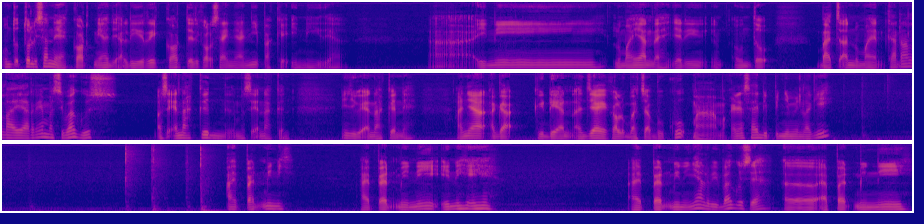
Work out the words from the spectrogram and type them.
untuk tulisan ya chordnya aja, lirik chord. Jadi kalau saya nyanyi pakai ini gitu ya. Nah, ini lumayan lah jadi untuk bacaan lumayan karena layarnya masih bagus, masih enakan, masih enakan. Ini juga enakan ya. Hanya agak gedean aja ya kalau baca buku. Nah, makanya saya dipinjemin lagi iPad mini. iPad mini ini iPad mininya lebih bagus ya. Uh, iPad mini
